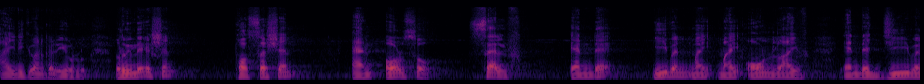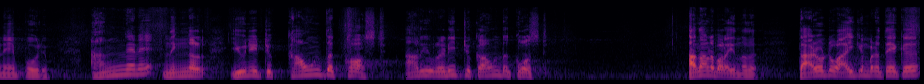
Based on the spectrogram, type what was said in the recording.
ആയിരിക്കുവാൻ കഴിയുള്ളൂ. Relation possession and also self എന്റെ even my my own life എന്റെ ജീവനെ പോലും. അങ്ങനെ നിങ്ങൾ you need to count the cost are you ready to count the cost അതാണ് പറയുന്നത്. താഴോട്ട് വായിക്കുമ്പോഴത്തേക്ക്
